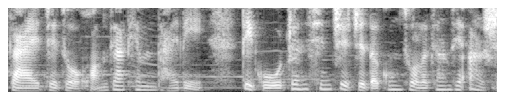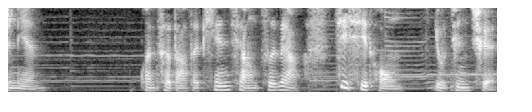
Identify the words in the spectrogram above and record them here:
在这座皇家天文台里，蒂谷专心致志地工作了将近二十年，观测到的天象资料既系统又精确。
